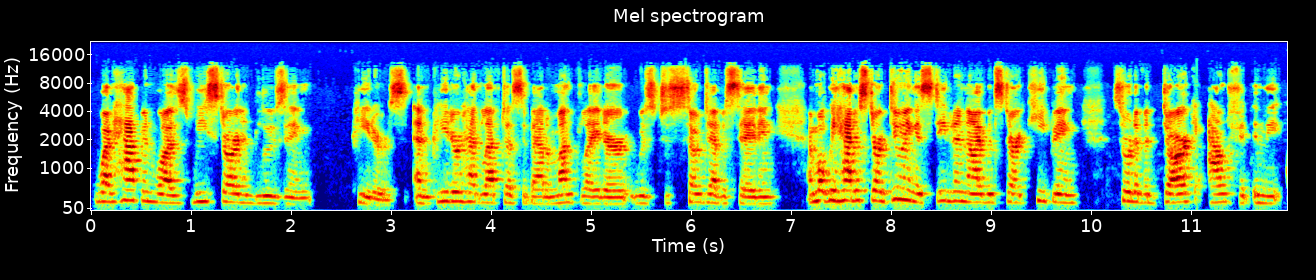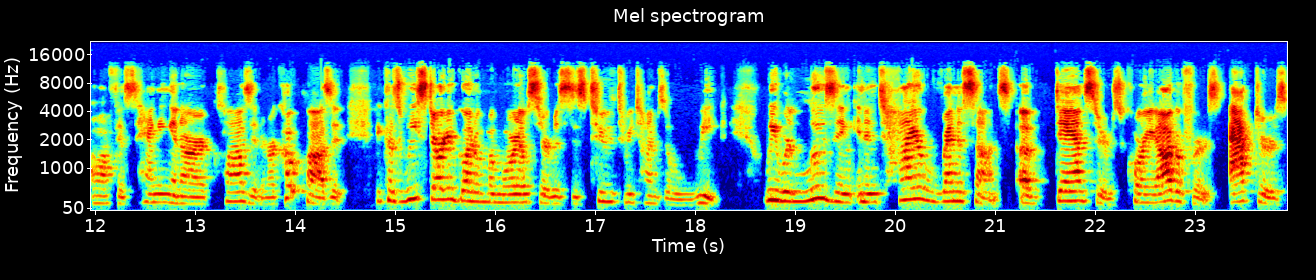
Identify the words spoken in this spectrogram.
what happened was we started losing Peters. And Peter had left us about a month later. It was just so devastating. And what we had to start doing is Stephen and I would start keeping sort of a dark outfit in the office hanging in our closet, in our coat closet, because we started going to memorial services two, three times a week. We were losing an entire renaissance of dancers, choreographers, actors,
